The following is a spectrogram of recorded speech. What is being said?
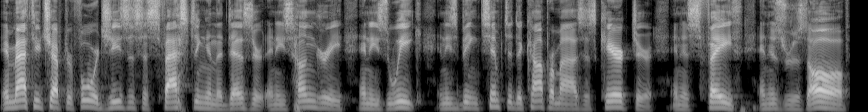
In Matthew chapter 4, Jesus is fasting in the desert and he's hungry and he's weak and he's being tempted to compromise his character and his faith and his resolve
